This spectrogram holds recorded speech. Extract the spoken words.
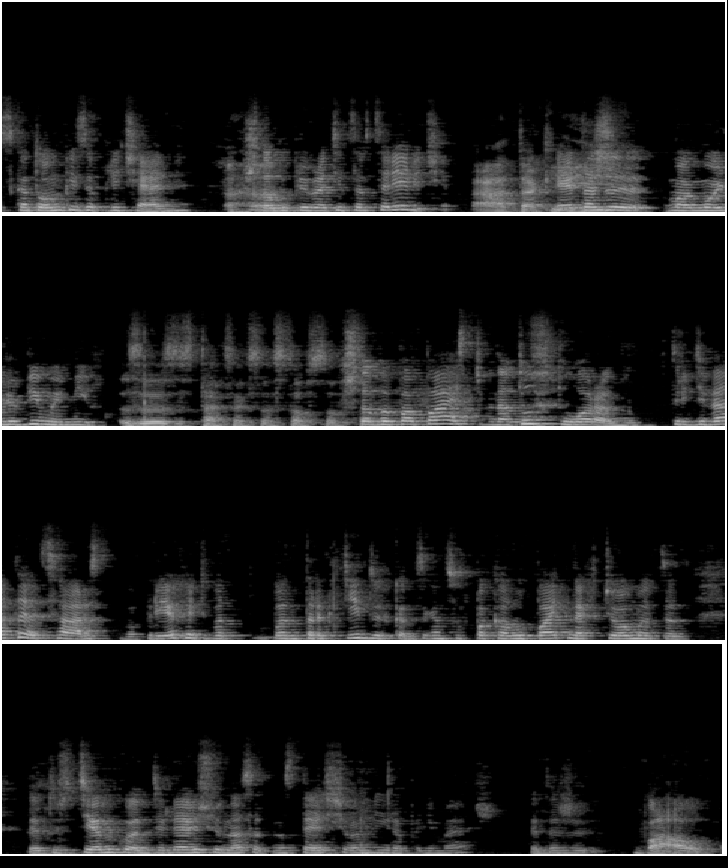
с котомкой за плечами, ага. чтобы превратиться в царевича. А, так, Это и... же мой, мой любимый миф. Так, так, стоп, стоп, стоп. Чтобы попасть на ту сторону, в тридевятое царство, приехать в, в Антарктиду и, в конце концов, поколупать ногтем этот, эту стенку, отделяющую нас от настоящего мира, понимаешь? Это же вау!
